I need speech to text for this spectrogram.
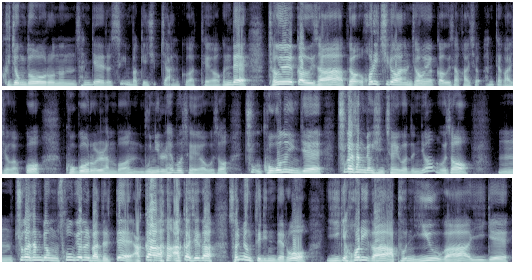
그 정도로는 산재를 승인받긴 쉽지 않을 것 같아요. 근데 정형외과 의사 벼- 허리 치료하는 정형외과 의사 가셔 한테 가셔갖고 그거를 한번 문의를 해보세요. 그래서 추, 그거는 이제 추가 상병 신청이거든요. 그래서 음, 추가 상병 소견을 받을 때 아까 아까 제가 설명드린 대로 이게 허리가 아픈 이유가 이게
